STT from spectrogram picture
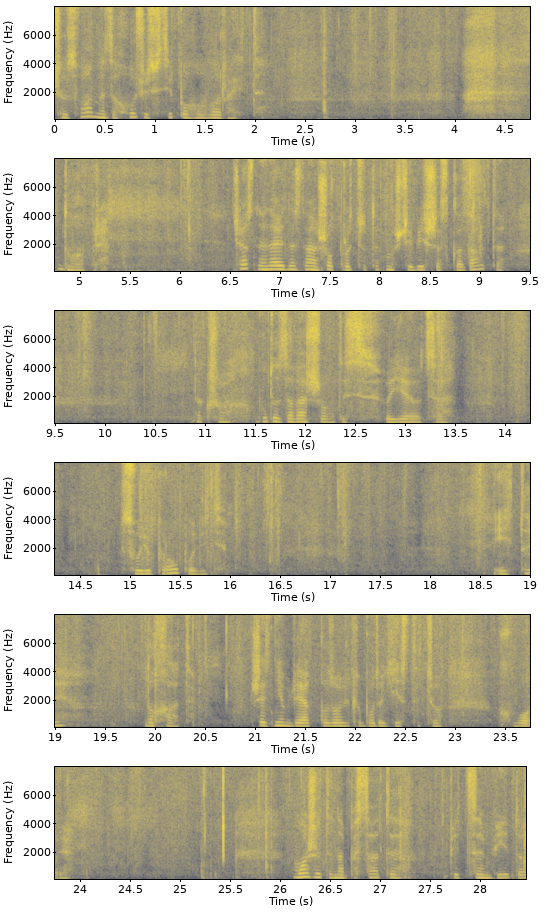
що з вами захочуть всі поговорити. Добре. Чесно, я навіть не знаю, що про цю тему ще більше сказати. Так що буду завершувати своє оце, свою проповідь і йти до хати. Ще знімлю, як козульки будуть їсти цю хвою. Можете написати під цим відео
